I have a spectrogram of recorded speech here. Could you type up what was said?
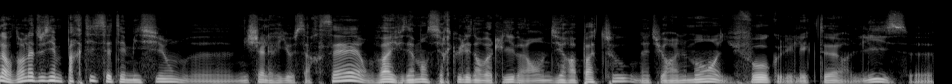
Alors, dans la deuxième partie de cette émission, euh, Michel Rio-Sarcey, on va évidemment circuler dans votre livre. Alors, on ne dira pas tout, naturellement. Il faut que les lecteurs lisent euh,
